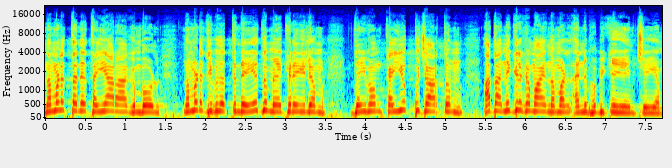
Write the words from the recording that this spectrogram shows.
നമ്മളെ തന്നെ തയ്യാറാകുമ്പോൾ നമ്മുടെ ജീവിതത്തിന്റെ ഏത് മേഖലയിലും ദൈവം കയ്യൊപ്പ് ചാർത്തും അത് അനുഗ്രഹമായി നമ്മൾ അനുഭവിക്കുകയും ചെയ്യും.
